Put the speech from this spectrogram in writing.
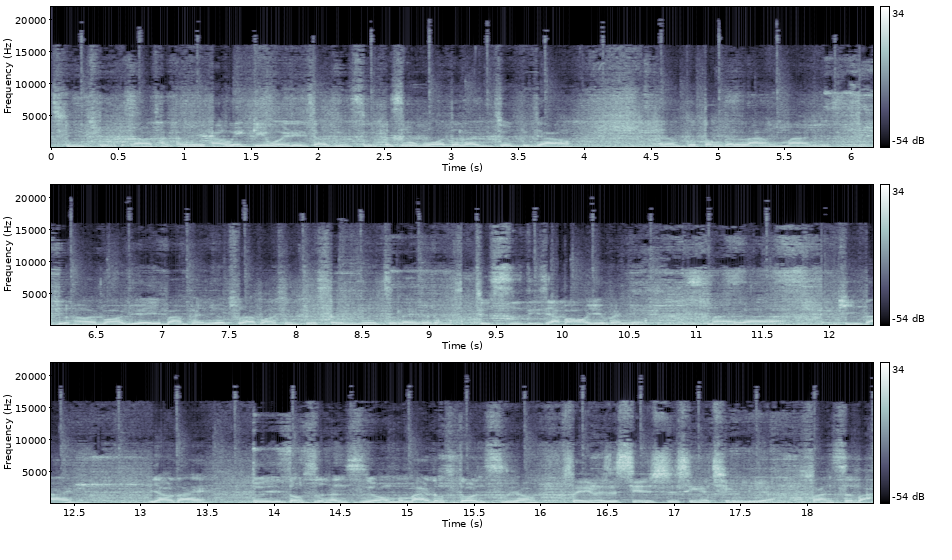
清楚，然后他才会，他会会给我一点小惊喜。可是我的人就比较可能不懂得浪漫，就他会帮我约一帮朋友出来帮我庆祝生日之类的东西，就私底下帮我约朋友，买了皮带、腰带，对都是很实用。我们买的东西都很实用，所以你们是现实型的情侣啊，算是吧。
